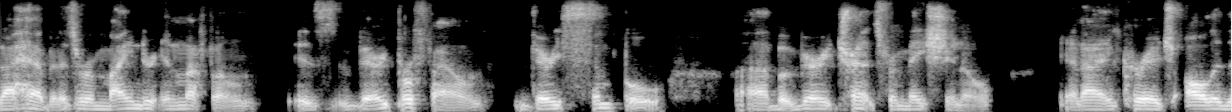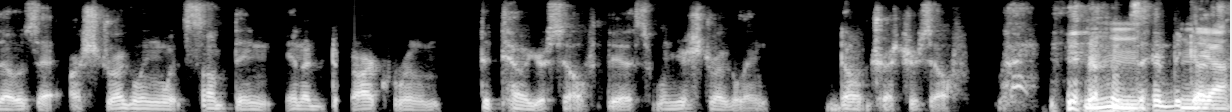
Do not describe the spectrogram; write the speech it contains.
that I have as a reminder in my phone is very profound, very simple, uh, but very transformational. And I encourage all of those that are struggling with something in a dark room to tell yourself this when you're struggling don't trust yourself. mm-hmm. Because yeah,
